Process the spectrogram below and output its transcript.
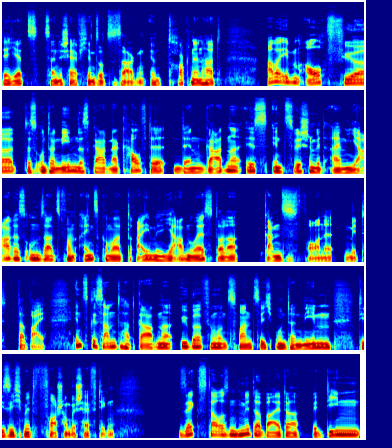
der jetzt seine Schäfchen sozusagen im Trocknen hat, aber eben auch für das Unternehmen, das Gardner kaufte, denn Gardner ist inzwischen mit einem Jahresumsatz von 1,3 Milliarden US-Dollar ganz vorne mit dabei. Insgesamt hat Gardner über 25 Unternehmen, die sich mit Forschung beschäftigen. 6000 Mitarbeiter bedienen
